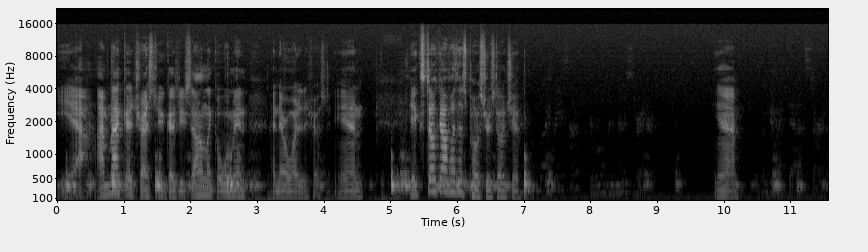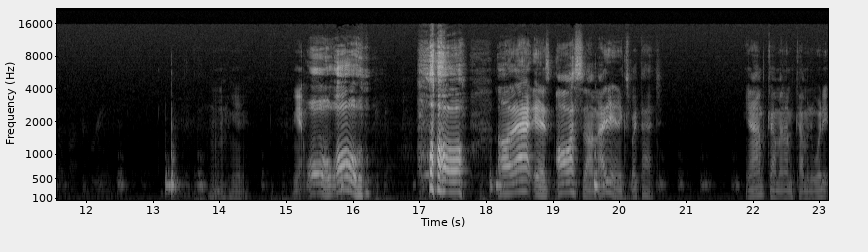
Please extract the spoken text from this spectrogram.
Yeah, I'm not gonna trust you because you sound like a woman I never wanted to trust. And you still got by those posters, don't you? Yeah. Mm, yeah. Whoa, whoa! Oh, oh, that is awesome. I didn't expect that. Yeah, I'm coming. I'm coming. What do you?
